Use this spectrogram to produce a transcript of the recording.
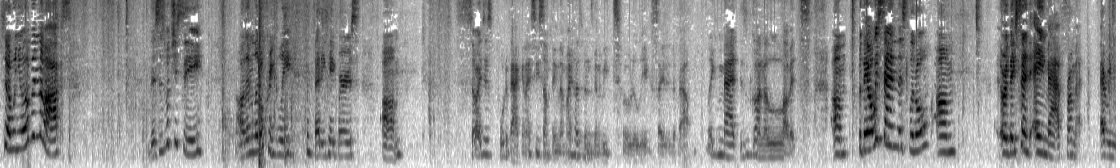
So when you open the box, this is what you see. All them little crinkly confetti papers. Um, so I just pulled it back and I see something that my husband's going to be totally excited about. Like Matt is going to love it. Um, but they always send this little, um, or they send a map from every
